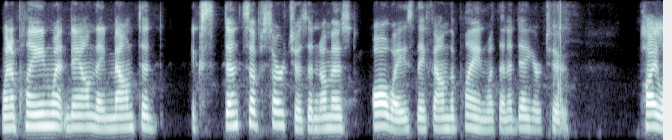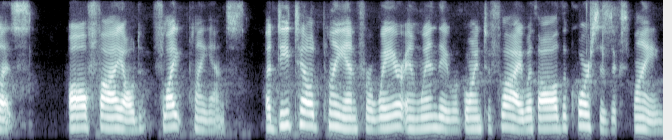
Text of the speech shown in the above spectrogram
When a plane went down, they mounted extensive searches, and almost always they found the plane within a day or two. Pilots all filed flight plans, a detailed plan for where and when they were going to fly, with all the courses explained.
